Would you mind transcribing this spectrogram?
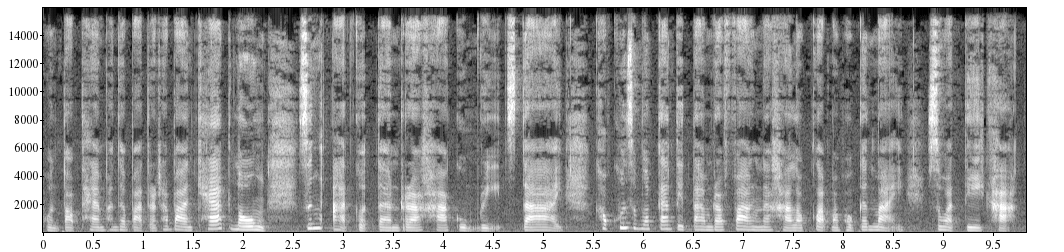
ผลตอบแทนพันธบัตรรัฐบาลแคบลง ซึ่งอาจกดดันราคากลุ่ม REITs ได้ ขอบคุณสำหรับการติดตามรับฟังนะคะแล้วกลับมาพบกันใหม่ สวัสดีค่ะ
